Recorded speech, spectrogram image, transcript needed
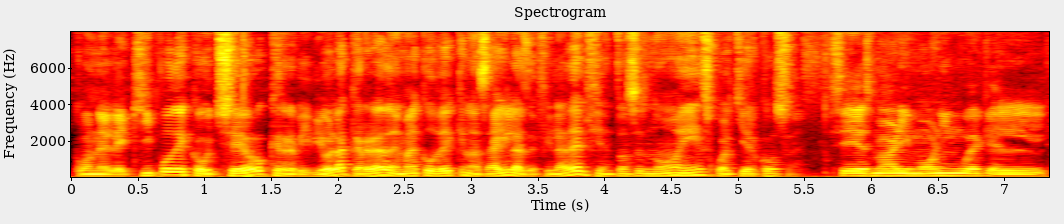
con el equipo de cocheo que revivió la carrera de Michael Beck en las Águilas de Filadelfia, entonces no es cualquier cosa. Sí, es Marty Morningweg, el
